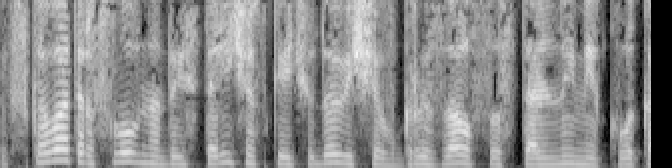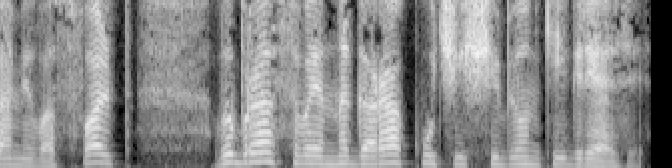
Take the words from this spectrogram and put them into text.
Экскаватор, словно доисторическое чудовище, вгрызался стальными клыками в асфальт, выбрасывая на гора кучи щебенки и грязи.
